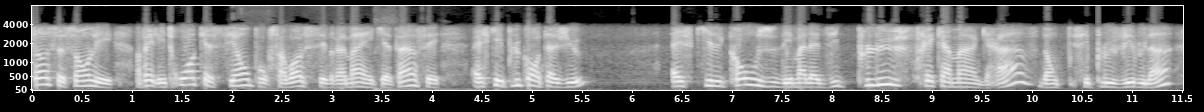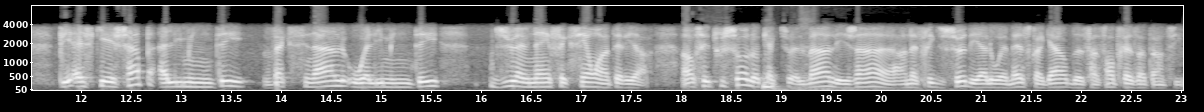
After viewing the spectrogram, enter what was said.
Ça, ce sont les, en fait, les trois questions pour savoir si c'est vraiment inquiétant. C'est est-ce qu'il est plus contagieux? Est-ce qu'il cause des maladies plus fréquemment graves, donc c'est plus virulent? Puis est-ce qu'il échappe à l'immunité vaccinale ou à l'immunité dû à une infection antérieure. Alors, c'est tout ça là, qu'actuellement, les gens euh, en Afrique du Sud et à l'OMS regardent de façon très attentive.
